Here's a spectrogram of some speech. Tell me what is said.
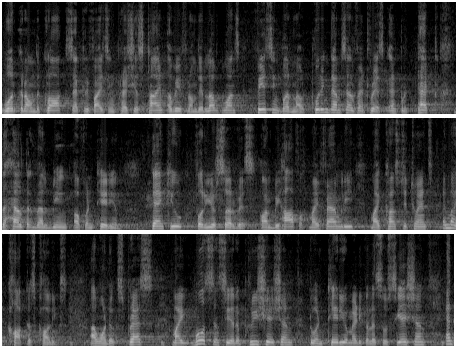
work around the clock, sacrificing precious time away from their loved ones, facing burnout, putting themselves at risk, and protect the health and well-being of Ontarians. Thank you for your service. On behalf of my family, my constituents, and my caucus colleagues, I want to express my most sincere appreciation to Ontario Medical Association and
